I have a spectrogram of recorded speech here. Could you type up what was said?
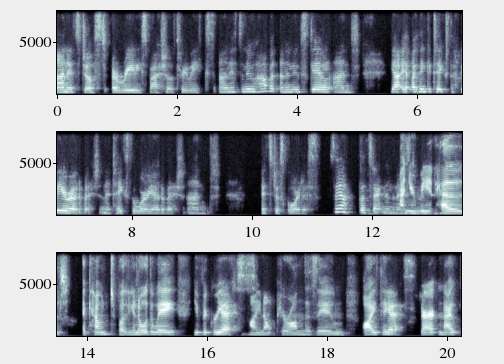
And it's just a really special three weeks. And it's a new habit and a new skill. And yeah, I think it takes the fear out of it and it takes the worry out of it. And it's just gorgeous. So yeah, that's mm-hmm. starting in the next. And you're being weeks. held accountable. You know the way you've agreed yes. to sign up, you're on the Zoom. I think yes. starting out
